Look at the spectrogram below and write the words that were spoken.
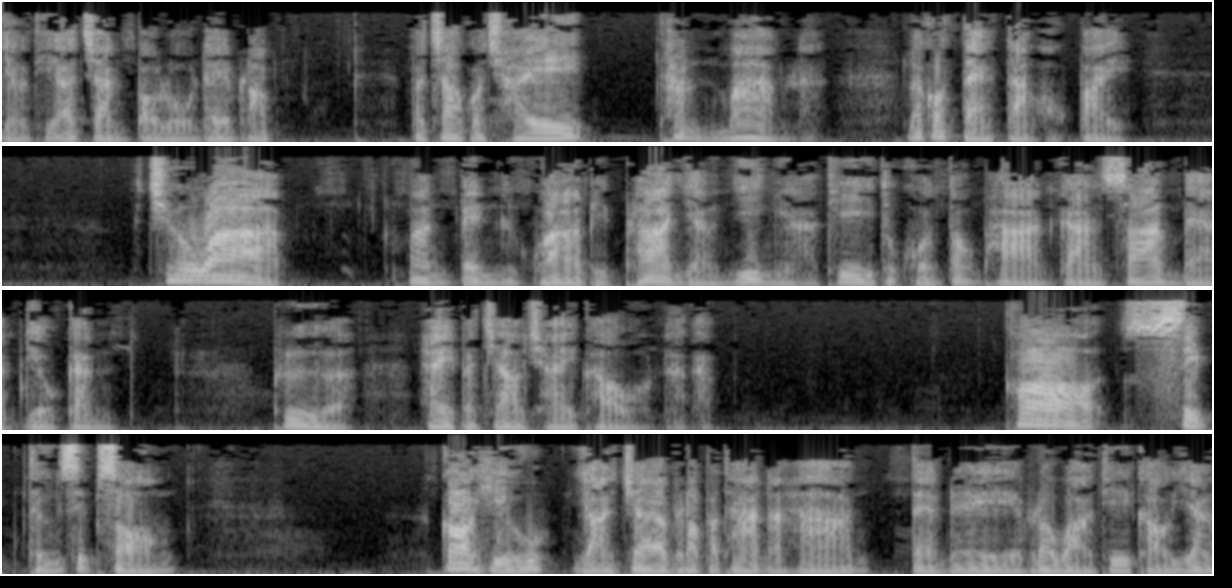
อย่างที่อาจารย์เปาโลได้รับ พระเจ้าก็ใช้ท่านมากนะ แล้วก็แตกต่างออกไป เชื่อว่ามันเป็นความผิดพลาดอย่างยิ่งที่ทุกคนต้องผ่านการสร้างแบบเดียวกัน เพื่อให้พระเจ้าใช้เขานะครับ ข้อ 10ถึง12 ก็หิวอยากจะรับประทานอาหาร แต่ในระหว่างที่เขายัง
